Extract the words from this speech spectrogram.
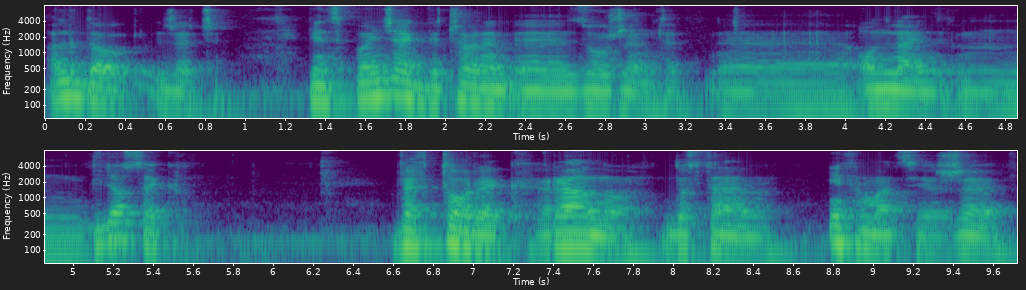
Ale do rzeczy. Więc w poniedziałek wieczorem e, złożyłem ten e, online mm, wniosek. We wtorek rano dostałem informację, że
